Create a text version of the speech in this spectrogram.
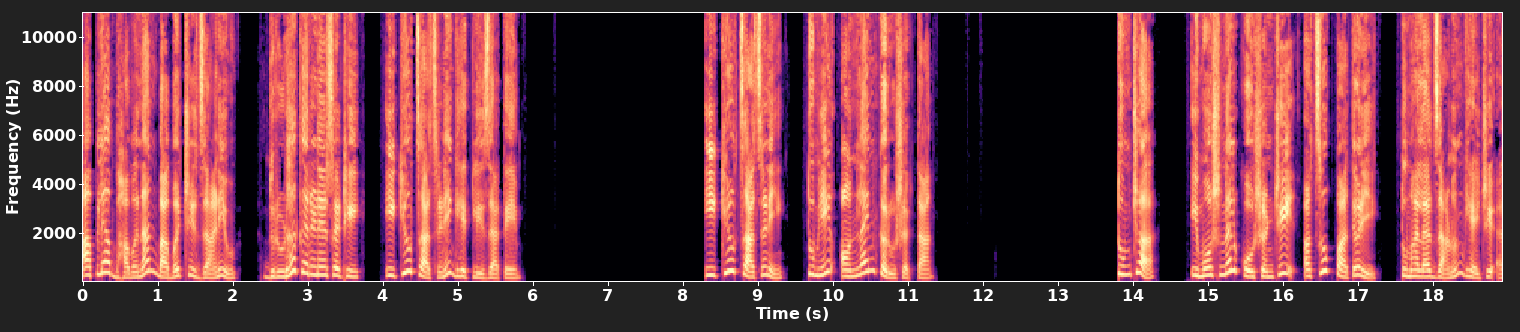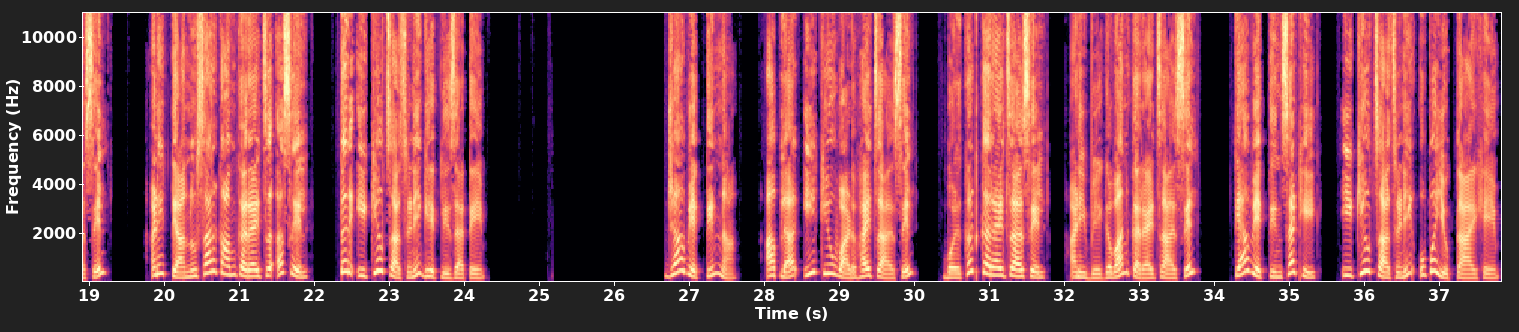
आपल्या भावनांबाबतची जाणीव दृढ करण्यासाठी इक्यू चाचणी घेतली जाते. इक्यू चाचणी तुम्ही ऑनलाईन करू शकता. तुमच्या इमोशनल कोशनची अचूक पातळी तुम्हाला जाणून घ्यायची असेल आणि त्यानुसार काम करायचं असेल तर इक्यू चाचणी घेतली जाते. ज्या व्यक्तींना आपला ई क्यू वाढवायचा असेल बळकट करायचा असेल आणि वेगवान करायचा असेल त्या व्यक्तींसाठी इक्यू चाचणी उपयुक्त आहे.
